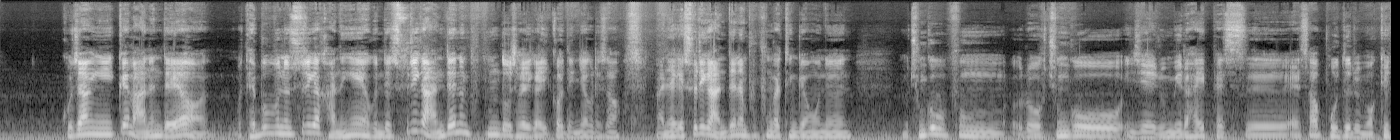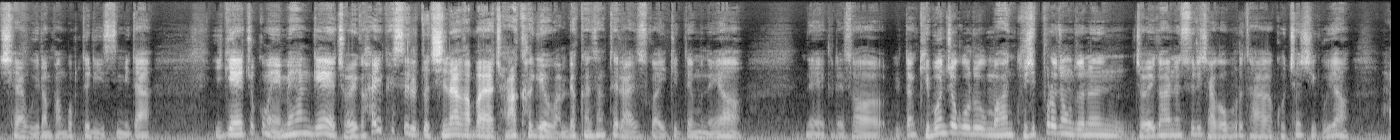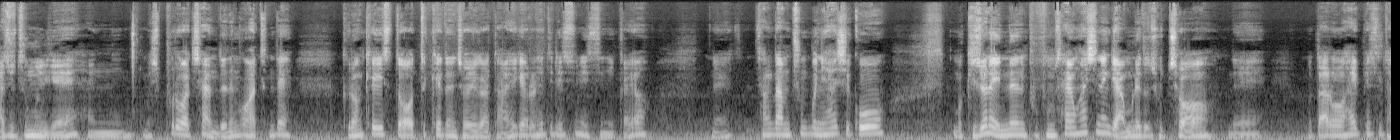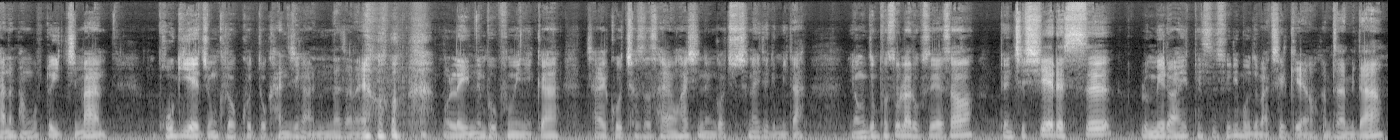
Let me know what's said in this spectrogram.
고장이 꽤 많은데요. 뭐 대부분은 수리가 가능해요. 근데 수리가 안 되는 부품도 저희가 있거든요. 그래서 만약에 수리가 안 되는 부품 같은 경우는 뭐 중고 부품으로 중고 이제 룸미러 하이패스에서 보드를 뭐 교체하고 이런 방법들이 있습니다. 이게 조금 애매한 게 저희가 하이패스를 또 지나가 봐야 정확하게 완벽한 상태를 알 수가 있기 때문에요. 네, 그래서 일단 기본적으로 뭐 한 90% 정도는 저희가 하는 수리 작업으로 다 고쳐지고요. 아주 드물게 한 10%가 채 안 되는 것 같은데 그런 케이스도 어떻게든 저희가 다 해결을 해드릴 수는 있으니까요. 네, 상담 충분히 하시고 뭐 기존에 있는 부품 사용하시는 게 아무래도 좋죠. 네, 뭐 따로 하이패스를 다는 방법도 있지만 보기에 좀 그렇고 또 간지가 안 나잖아요. 원래 있는 부품이니까 잘 고쳐서 사용하시는 거 추천해 드립니다. 영등포 솔라룩스에서 벤츠 CLS 룸미러 하이패스 수리 모두 마칠게요. 감사합니다.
